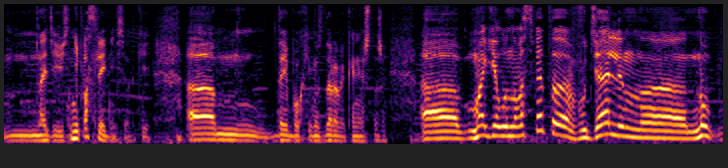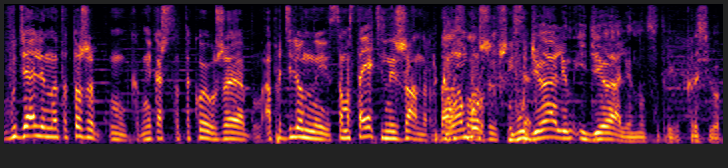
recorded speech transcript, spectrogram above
надеюсь, не последний все-таки. Эм, дай бог ему здоровья, конечно же. Э, «Магия лунного света», Вуди Аллен, э, ну, Вуди Аллен это тоже, мне кажется, такой уже определенный самостоятельный жанр, да, Каламбур сложившийся. Вуди Аллен идеален. Вот смотри, как красиво.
